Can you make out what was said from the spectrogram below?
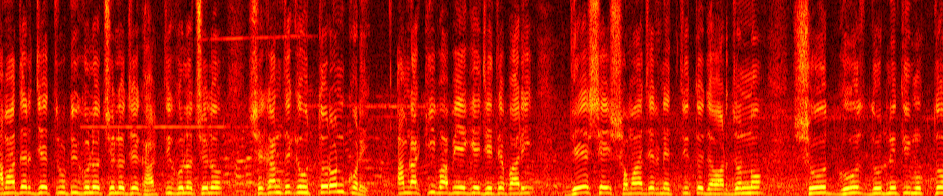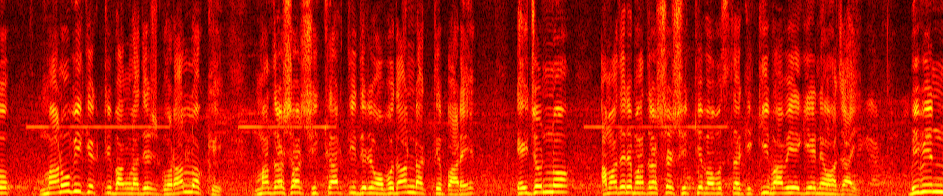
আমাদের যে ত্রুটিগুলো ছিল, যে ঘাটতিগুলো ছিল, সেখান থেকে উত্তরণ করে আমরা কীভাবে এগিয়ে যেতে পারি দেশ এই সমাজের নেতৃত্ব দেওয়ার জন্য সুদ, ঘুষ, দুর্নীতিমুক্ত মানবিক একটি বাংলাদেশ গড়ার লক্ষ্যে মাদ্রাসার শিক্ষার্থীদের অবদান রাখতে পারে। এই জন্য আমাদের মাদ্রাসার শিক্ষা ব্যবস্থাকে কীভাবে এগিয়ে নেওয়া যায়, বিভিন্ন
